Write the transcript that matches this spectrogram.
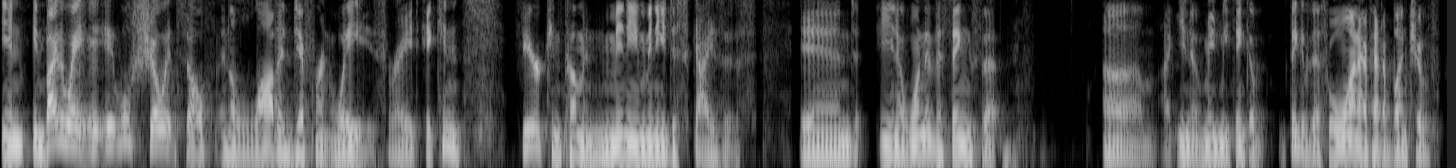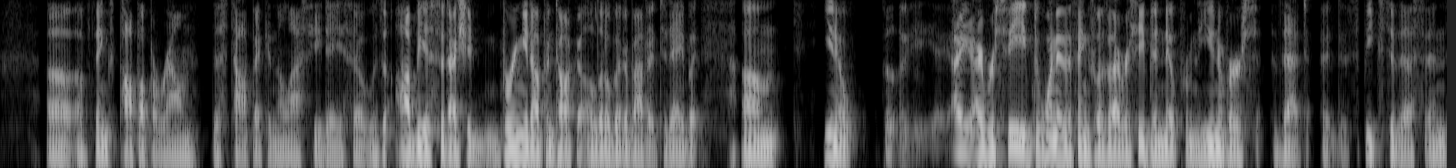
in and by the way it, it, will show itself in a lot of different ways right? It can fear can come in many many disguises. And you know one of the things that um you know made me think of think of this well one i've had a bunch of uh, of things pop up around this topic in the last few days. So it was obvious that i should bring it up and talk a little bit about it today. But um you know I, I, received one of the things was I received a note from the universe that uh, speaks to this, and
